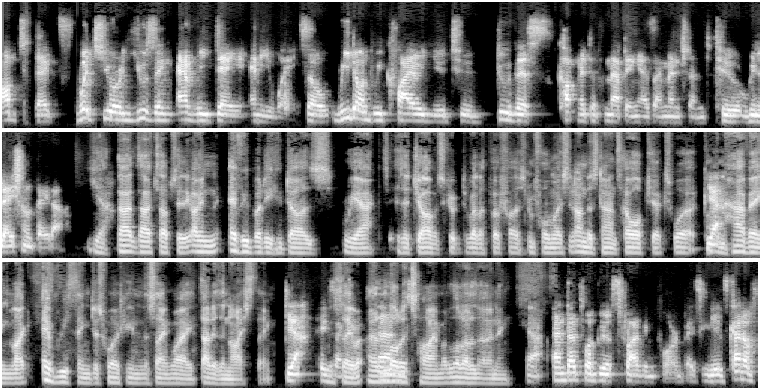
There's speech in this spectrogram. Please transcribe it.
objects which you're using every day anyway. So we don't require you to do this cognitive mapping, as I mentioned, to relational data. Yeah, that, that's absolutely. I mean, everybody who does React is a JavaScript developer first and foremost and understands how objects work. Yeah. And having like everything just working in the same way, that is a nice thing. Yeah, exactly. Save a And- lot of time, a lot of learning. Yeah, and that's what we're striving for. Basically, it's kind of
